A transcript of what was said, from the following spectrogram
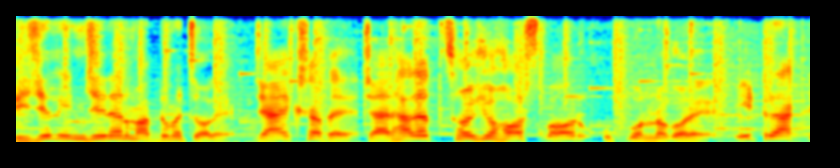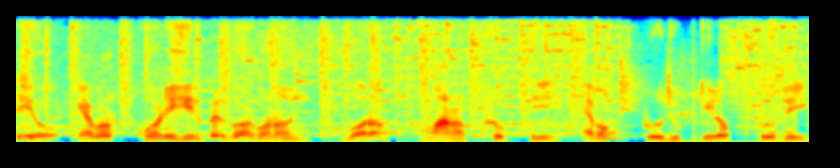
ডিজেল ইঞ্জিনের মাধ্যমে চলে, যা একসাথে চার হাজার ছয়শো হর্স পাওয়ার উৎপন্ন করে। এই ট্রাকটিও কেবল খনি শিল্পের গর্ব নয় বরং মানব শক্তি এবং প্রযুক্তিরও প্রতীক।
